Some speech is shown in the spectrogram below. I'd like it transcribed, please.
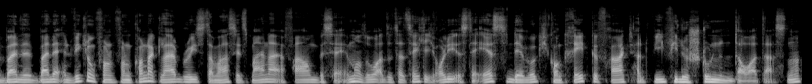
bei der, bei der Entwicklung von, von Contact Libraries, da war es jetzt meiner Erfahrung bisher immer so. Also tatsächlich, Olli ist der Erste, der wirklich konkret gefragt hat, wie viele Stunden dauert das. Ne?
